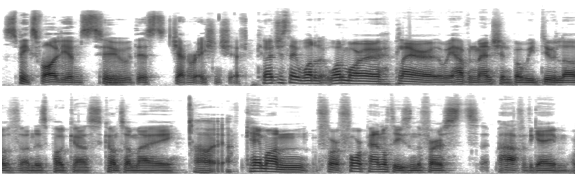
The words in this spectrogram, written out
speaks volumes to this generation shift. Can I just say one, one more player that we haven't mentioned, but we do love on this podcast, Kentin Mahe. Oh yeah. Came on for four penalties in the first half of the game,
